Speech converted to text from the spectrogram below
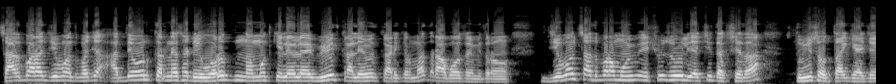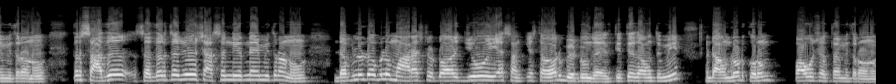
सातबारा जिवंत म्हणजे अद्ययावत करण्यासाठी वरद नमूद केलेल्या विविध कालावधी कार्यक्रमात राबवायचा मित्रांनो. जीवन सातबारा मोहीम यशस्वी होईल याची दक्षता तुम्ही स्वतः घ्यायचे आहे मित्रांनो. तर सादर सदरचा जो शासन निर्णय मित्रांनो W W Maharashtra dot gov या संकेतस्थळावर भेटून जाईल. तिथे जाऊन तुम्ही डाउनलोड करून पाहू शकता मित्रांनो.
